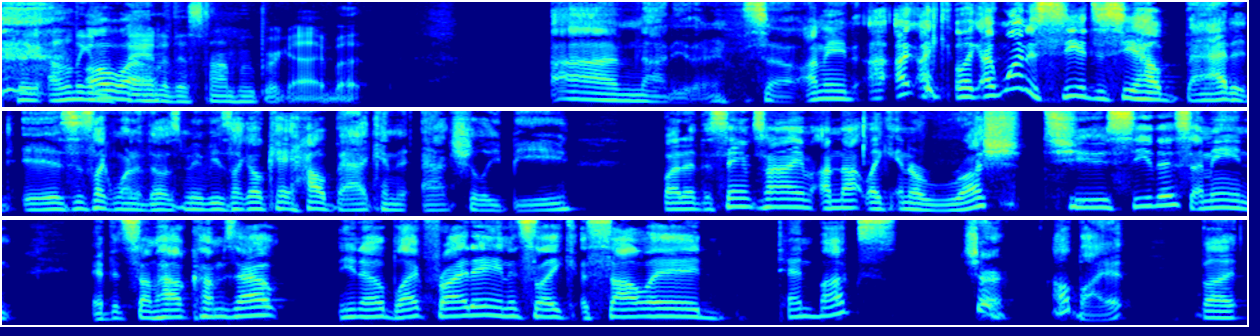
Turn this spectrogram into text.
I don't think I'm Oh, a fan wow. of this Tom Hooper guy, but I'm not either. So I mean, I, I like I want to see it to see how bad it is. It's like one of those movies. Like, okay, how bad can it actually be? But at the same time, I'm not like in a rush to see this. I mean, if it somehow comes out, you know, Black Friday and it's like a solid ten bucks, sure, I'll buy it. But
